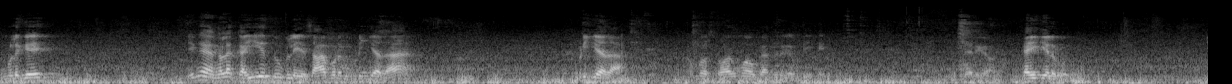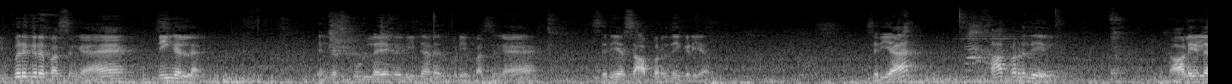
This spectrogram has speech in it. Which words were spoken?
உங்களுக்கு? எங்க அங்கெல்லாம் கையை தூக்கலையே? சாப்பிட்றது பிடிக்காதா? பிடிக்காதா? ரொம்ப சோகமாக உட்காந்துருக்கு அப்படி சரி கை கீழே போகும் இப்போ இருக்கிற பசங்க நீங்கள் இல்லை. எங்கள் ஸ்கூலில் எங்கள் வீட்டாண்ட இருக்கக்கூடிய பசங்க சரியாக சாப்பிட்றதே கிடையாது. சரியா? சாப்பிட்றதே காலையில்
